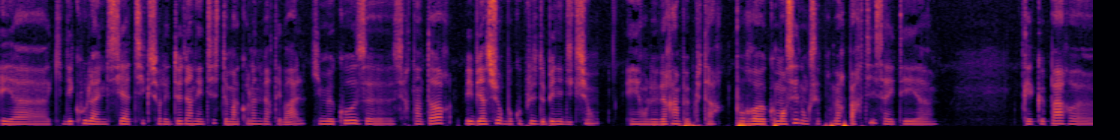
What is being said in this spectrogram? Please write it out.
et euh, qui découle à une sciatique sur les deux derniers disques de ma colonne vertébrale, qui me cause euh, certains torts, mais bien sûr beaucoup plus de bénédictions, et on le verra un peu plus tard pour euh, commencer, donc cette première partie, ça a été euh, quelque part euh,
